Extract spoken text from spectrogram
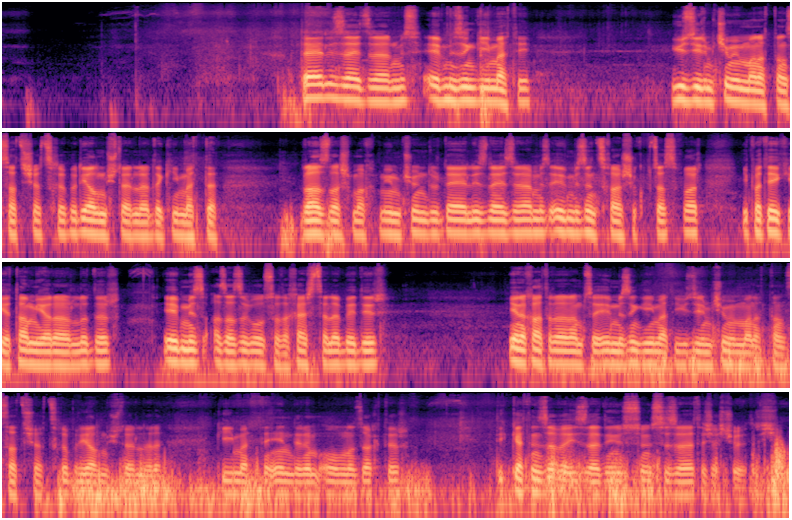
Dəyərli izləyicilərimiz, evimizin qiyməti 122 min manatdan satışa çıxıb. Real müştərilərdə qiymətdə razılaşmaq mümkündür. Dəyərli izləyicilərimiz, evimizin çıxarışı kupçası var. İpotekaya tam yararlıdır. Evimiz azacıq olsa da xərc tələb edir. Yenə xatırlaramsa, evimizin qiyməti 122 min manatdan satışa çıxıb. Real müştərilərə qiymətdə endirim olunacaqdır. Diqqətinizə və izlədiyiniz üçün sizlərə təşəkkür edirik.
